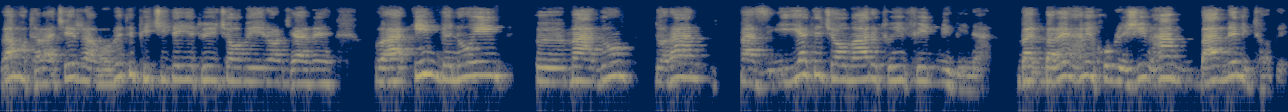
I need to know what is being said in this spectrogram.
و متوجه روابط پیچیده توی جامعه ایران کرده و این به نوعی مردم دارن وضعیت جامعه رو تو این فیلم می‌بینن. برای همین خوب رژیم هم بر نمیتابه.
